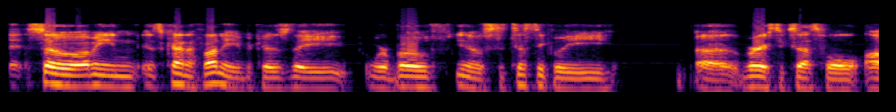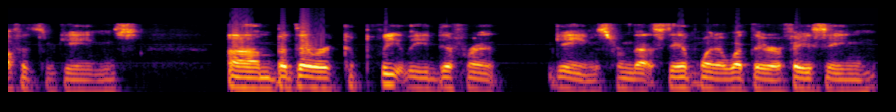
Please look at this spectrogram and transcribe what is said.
it, so I mean, it's kind of funny because they were both, you know, statistically uh, very successful offensive games, um, but they were completely different games from that standpoint of what they were facing,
